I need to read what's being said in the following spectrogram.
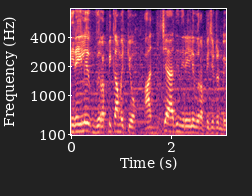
നിരയിൽ വിറപ്പിക്കാൻ പറ്റുമോ അജാതി നിരയിൽ വിറപ്പിച്ചിട്ടുണ്ട്.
